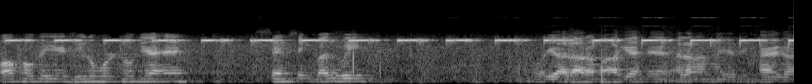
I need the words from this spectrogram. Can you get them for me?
ऑफ़ हो गई है ज़ीरो वोल्ट हो गया है। सेंसिंग बंद हुई। और ये अलार्म आ गया है। अलार्म में ये दिखाएगा।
